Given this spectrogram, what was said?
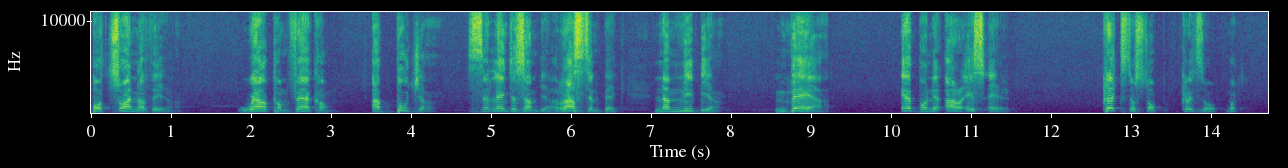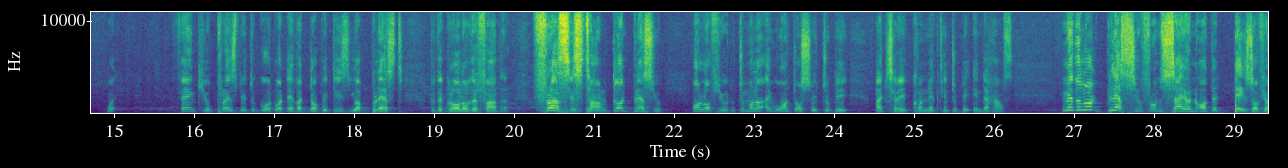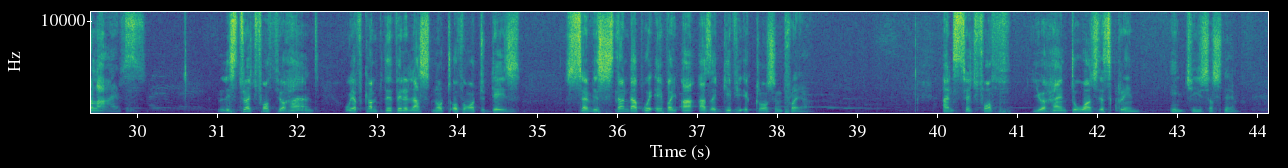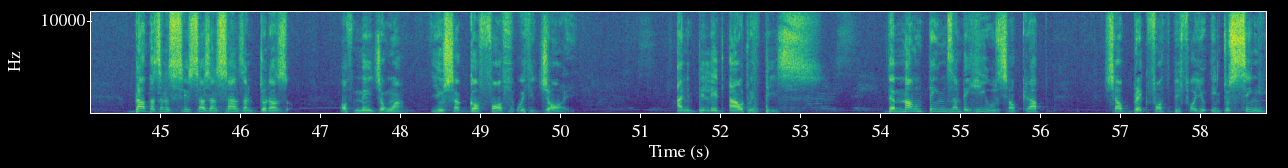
Botswana there. Welcome, welcome. Abuja, Selenja, Zambia, Rustenburg, Namibia, Mbeya, Ebony, RSL, Crexo stop. Crexo, what? What? Thank you, praise be to God. Whatever dope it is, you are blessed to the glory of the Father. Francistown, God bless you, all of you. Tomorrow I want also to be actually connecting to be in the house. May the Lord bless you from Zion all the days of your lives. Let's stretch forth your hand. We have come to the very last note of our today's service. Stand up wherever you are as I give you a closing prayer. And stretch forth your hand towards the screen in Jesus' name. Brothers and sisters and sons and daughters of Major One, you shall go forth with joy and be led out with peace. The mountains and the hills shall clap, shall break forth before you into singing,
